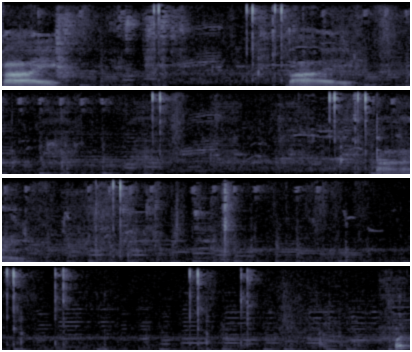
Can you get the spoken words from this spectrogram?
Bye. Bye. Bye. What?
